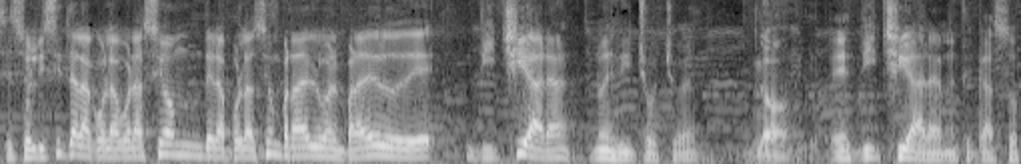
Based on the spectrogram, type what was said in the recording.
Se solicita la colaboración de la población para darlo al paradero de Dichiara, no es Dichocho, ¿eh? No. es Dichiara en este caso.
